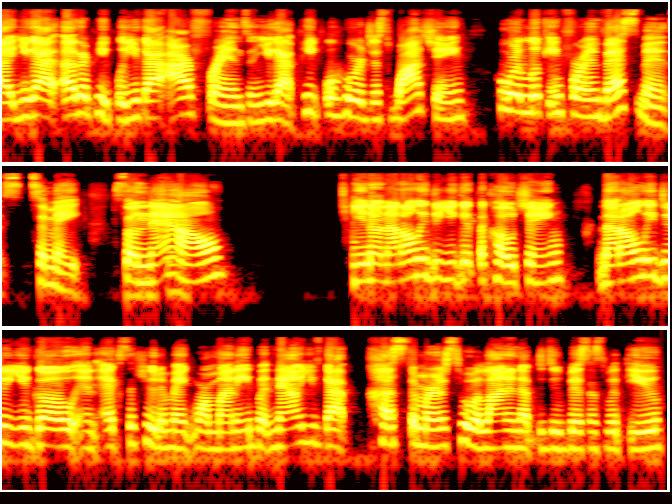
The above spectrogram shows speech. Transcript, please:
uh, you got other people, you got our friends, and you got people who are just watching who are looking for investments to make. So now, you know, not only do you get the coaching, not only do you go and execute and make more money, but now you've got customers who are lining up to do business with you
